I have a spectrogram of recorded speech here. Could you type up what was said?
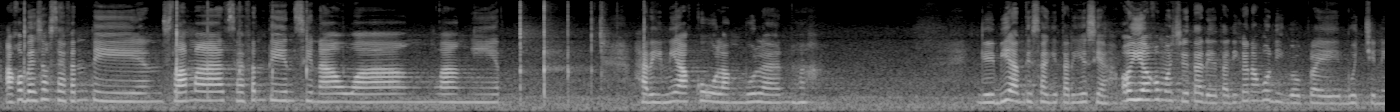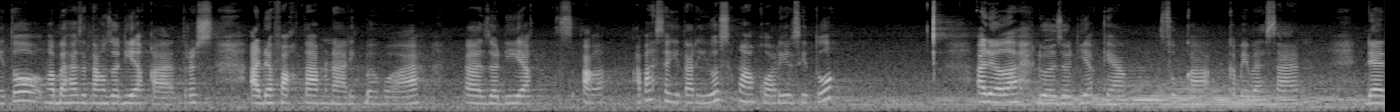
Aku besok 17 Selamat 17 Sinawang Langit. Hari ini aku ulang bulan. Hah? Gaby anti Sagittarius ya. Oh iya aku mau cerita deh. Tadi kan aku di GoPlay Bucin itu ngebahas tentang zodiak kan. Terus ada fakta menarik bahwa uh, zodiak uh, apa Sagittarius sama Aquarius itu adalah dua zodiak yang suka kebebasan dan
